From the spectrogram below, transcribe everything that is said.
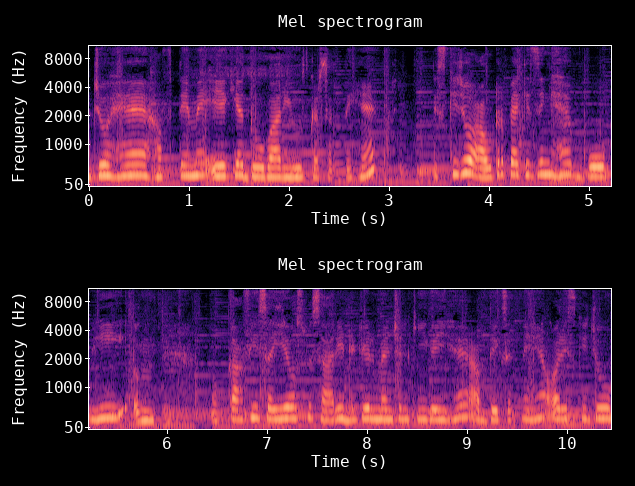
जो है हफ़्ते में एक या दो बार यूज़ कर सकते हैं। इसकी जो आउटर पैकेजिंग है वो भी काफ़ी सही है उस पर सारी डिटेल मेंशन की गई है, आप देख सकते हैं। और इसकी जो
